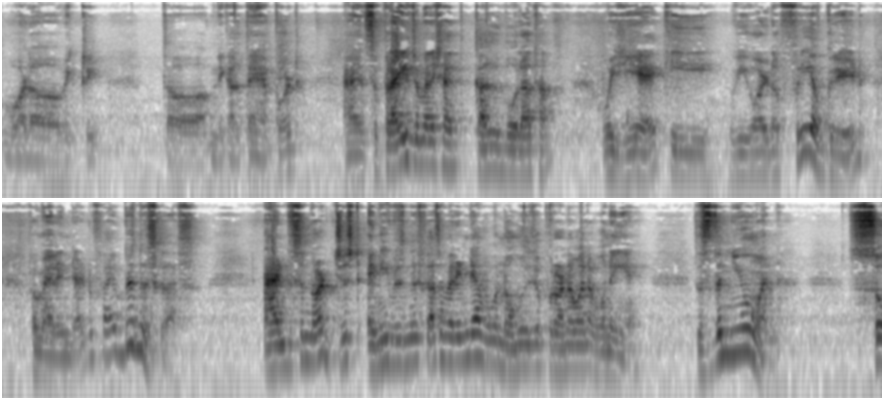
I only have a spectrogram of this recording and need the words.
what a victory तो अब निकलते हैं एयरपोर्ट एंड सरप्राइज़ जो मैंने शायद कल बोला था वो ये है कि we got a free upgrade from Air India to five business class and this is not just any business class of Air India वो नॉर्मल जो पुराना वाला वो नहीं है। This is the new one so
